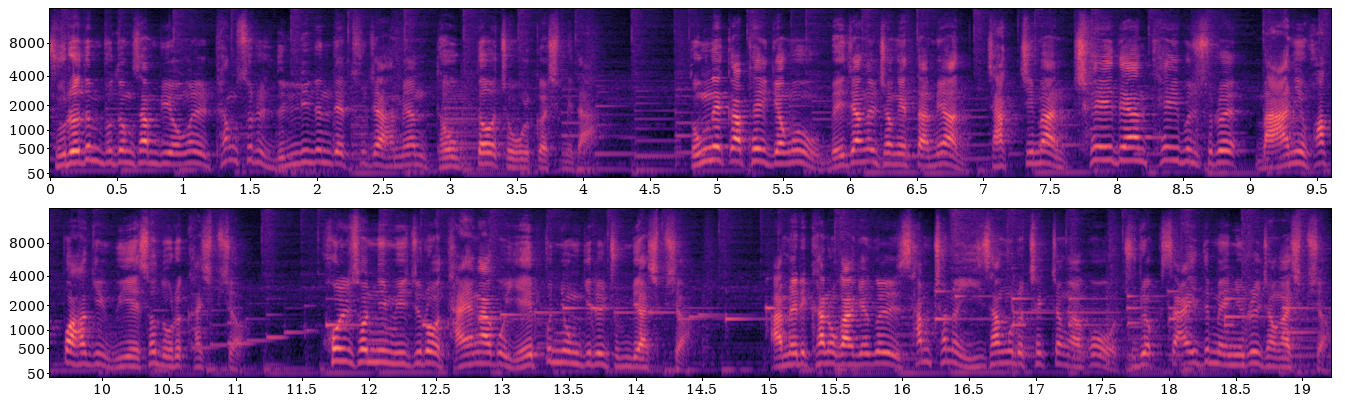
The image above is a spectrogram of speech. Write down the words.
줄어든 부동산 비용을 평수를 늘리는 데 투자하면 더욱더 좋을 것입니다. 동네 카페의 경우 매장을 정했다면 작지만 최대한 테이블 수를 많이 확보하기 위해서 노력하십시오. 홀 손님 위주로 다양하고 예쁜 용기를 준비하십시오. 아메리카노 가격을 3,000원 이상으로 책정하고 주력 사이드 메뉴를 정하십시오.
